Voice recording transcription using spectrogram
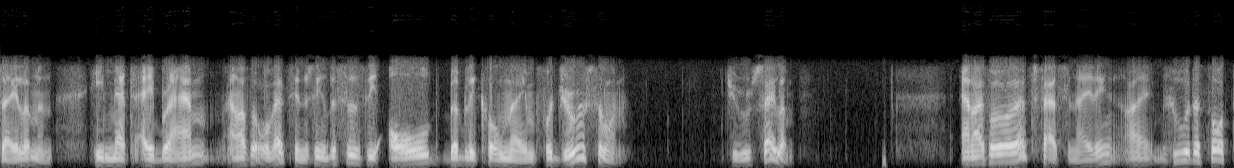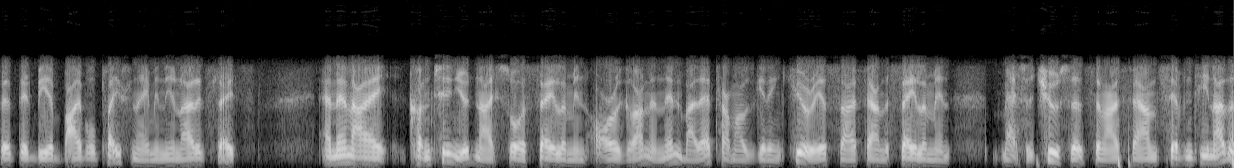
Salem, and he met Abraham. And I thought, well, that's interesting. This is the old biblical name for Jerusalem, Jerusalem. And I thought, well, that's fascinating. I, who would have thought that there'd be a Bible place name in the United States? And then I continued and I saw Salem in Oregon. And then by that time I was getting curious. So I found a Salem in Massachusetts and I found 17 other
